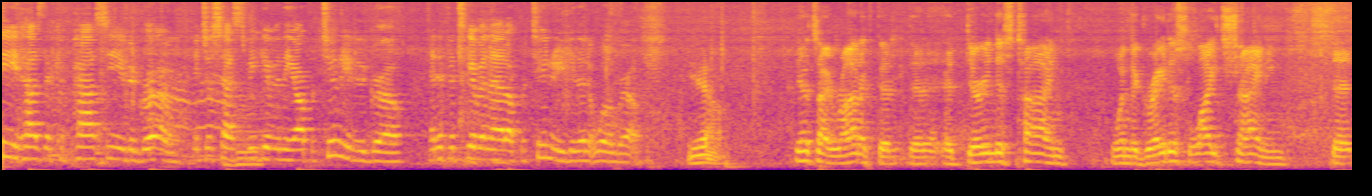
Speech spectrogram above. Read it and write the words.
seed has the capacity to grow. It just has to be given the opportunity to grow. And if it's given that opportunity, then it will grow. Yeah. Yeah, it's ironic that, that uh, during this time, when the greatest light's shining, that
